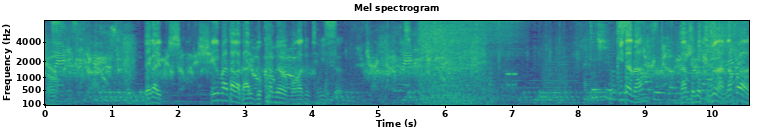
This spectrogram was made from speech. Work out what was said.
좀 내가. 게임하다가 나를 욕하면 뭔가 좀 재밌어 웃기잖아 난 별로 기분 안 나빠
